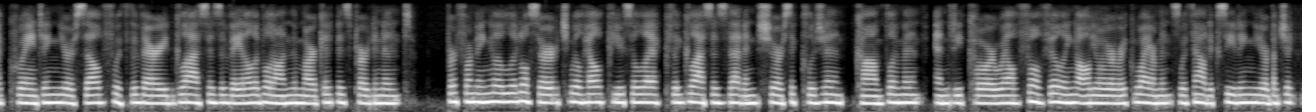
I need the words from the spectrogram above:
acquainting yourself with the varied glasses available on the market is pertinent. Performing a little search will help you select the glasses that ensure seclusion, complement, and decor while fulfilling all your requirements without exceeding your budget.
